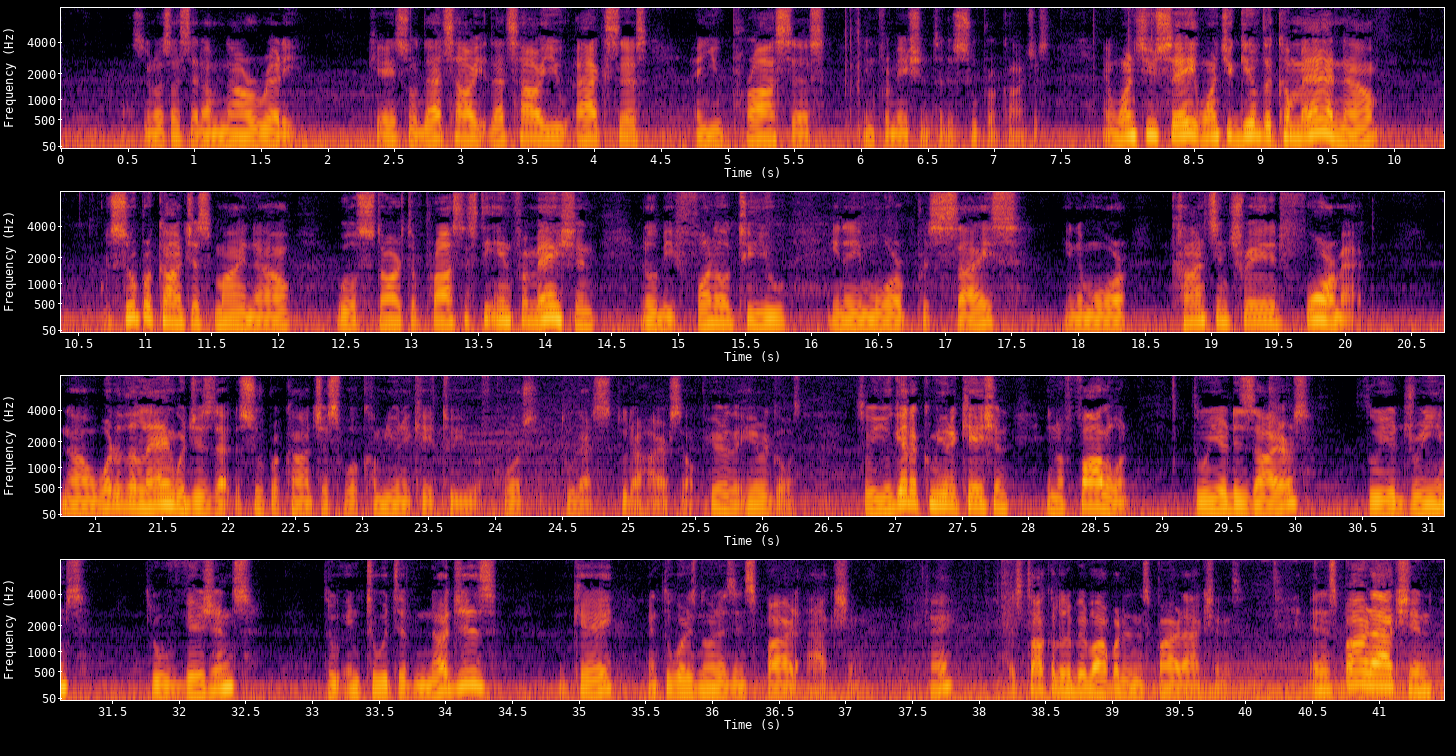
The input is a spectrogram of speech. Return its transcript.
So notice I said I'm now ready. Okay, so that's how that's how you access and you process information to the superconscious. And once you say, once you give the command now, the superconscious mind now will start to process the information. It'll be funneled to you in a more precise, in a more concentrated format. Now, what are the languages that the superconscious will communicate to you? Of course, to that to that higher self. Here, here it goes. So you get a communication in the following: through your desires, through your dreams, through visions, through intuitive nudges, okay, and through what is known as inspired action. Okay, let's talk a little bit about what an inspired action is. An inspired action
